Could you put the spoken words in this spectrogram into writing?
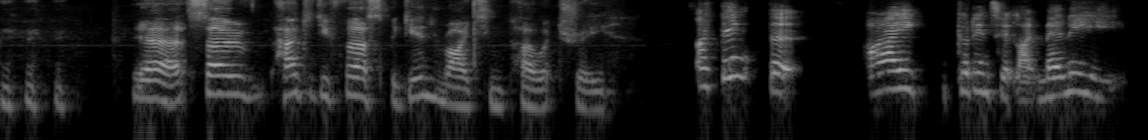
yeah. So how did you first begin writing poetry? I think that I got into it like many,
